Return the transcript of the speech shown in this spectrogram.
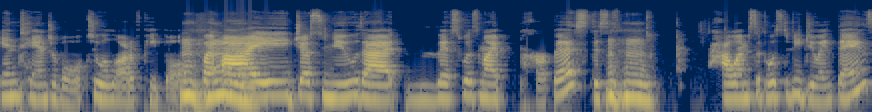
intangible to a lot of people. Mm-hmm. But I just knew that this was my purpose. This is mm-hmm. how I'm supposed to be doing things.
